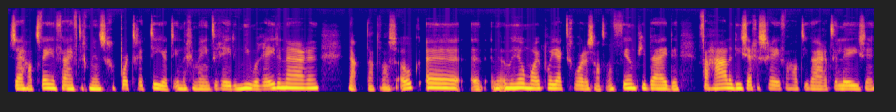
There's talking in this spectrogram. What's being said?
Zij had 52 mensen geportretteerd in de gemeente Reden, nieuwe redenaren. Nou, dat was ook uh, een heel mooi project geworden. Ze had er een filmpje bij. De verhalen die zij geschreven had, die waren te lezen.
